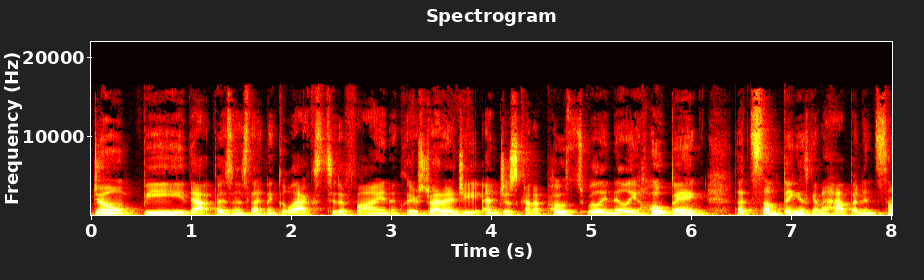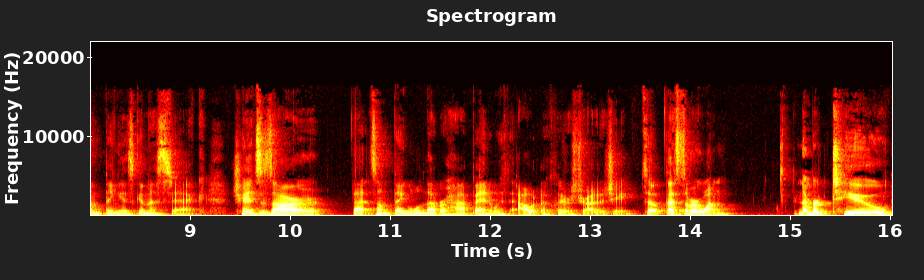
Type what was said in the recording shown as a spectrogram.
don't be that business that neglects to define a clear strategy and just kind of posts willy nilly, hoping that something is going to happen and something is going to stick. Chances are that something will never happen without a clear strategy. So, that's number one. Number two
